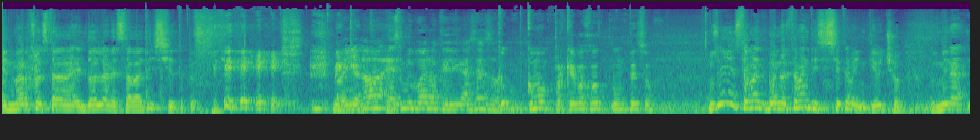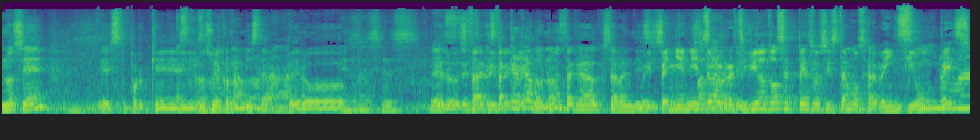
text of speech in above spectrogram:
en marzo estaba, el dólar estaba a 17 pesos. Me Oye, encanta. no, es muy bueno que digas eso. ¿Cómo, cómo? ¿Por qué bajó un peso? No sé, estaban, bueno, estaban 17.28. Pues mira, no sé, este, porque Es que no soy economista, pero, es- es- pero Es- es está, está cagado, ¿no? Está cagado que estaba en Güey, 17. Peña Nieto o sea, lo recibió 12 pesos y estamos a 21 Sí, no pesos.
